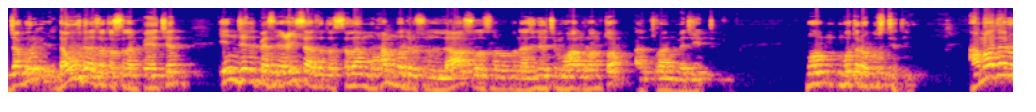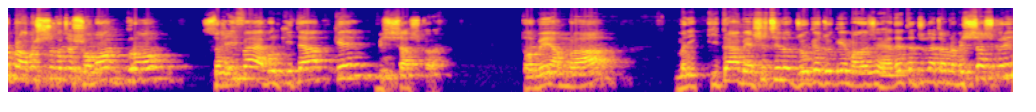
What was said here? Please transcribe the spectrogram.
জাবুর দাউদ পেয়েছেন। পেয়েছেন ঈসা মুহাম্মদ রসুল্লাহ নাজিল মহাগ্রন্থ আল কোরআন মজিদ মোহম্মতের উপস্থিতি। আমাদের উপর আবশ্যক হচ্ছে সমগ্র সহিফা এবং কিতাবকে বিশ্বাস করা। তবে আমরা মানে কিতাব এসেছিল যুগে যুগে মানুষের হেদায়তের জন্য এটা আমরা বিশ্বাস করি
